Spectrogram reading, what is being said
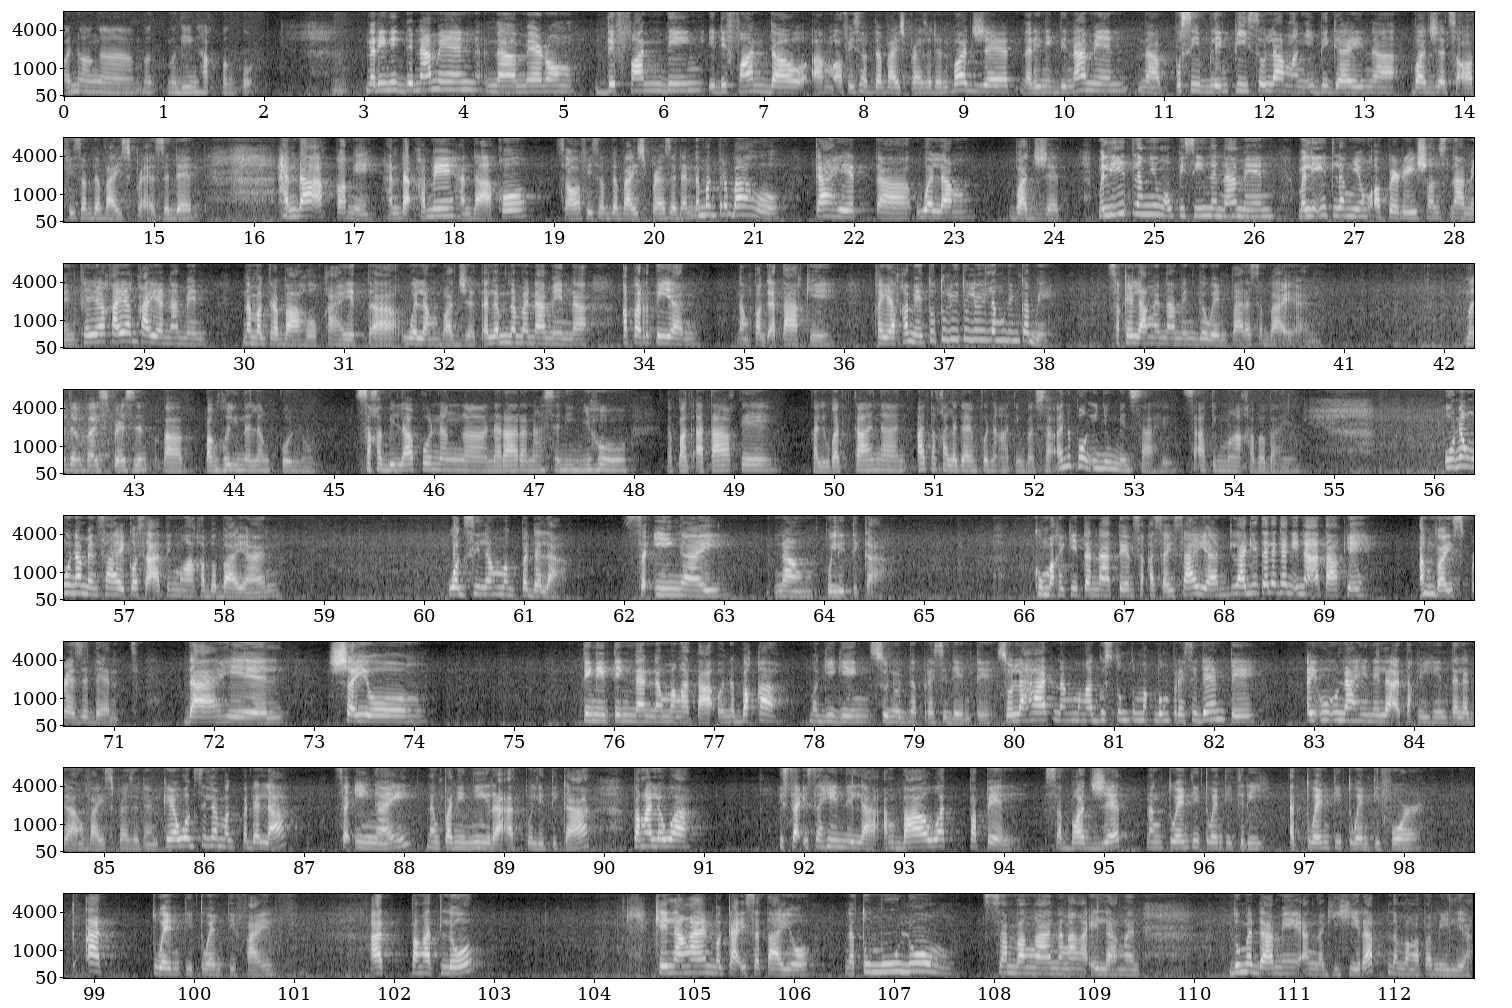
Ano ang ah, mag- magiging hakbang po? Narinig din namin na merong defunding, i-defund daw ang Office of the Vice President budget. Narinig din namin na posibleng piso lang ang ibigay na budget sa Office of the Vice President. Handa kami, handa kami, handa ako sa Office of the Vice President na magtrabaho kahit ah, walang budget. Maliit lang yung opisina namin, maliit lang yung operations namin, kaya kayang-kaya namin na magtrabaho kahit ah, walang budget. Alam naman namin na kapartiyan ng pag-atake. Kaya kami, tutuloy-tuloy lang din kami sa kailangan namin gawin para sa bayan. Madam Vice President, ah, panghuli na lang po, no? Sa kabila po ng ah, nararanasan ninyo na pag-atake, kaliwat kanan, at ang kalagayan po ng ating bansa, ano po ang inyong mensahe sa ating mga kababayan? Unang-una mensahe ko sa ating mga kababayan, huwag silang magpadala sa ingay ng politika. Kung makikita natin sa kasaysayan, lagi talagang inaatake ang Vice President dahil siya yung tinitingnan ng mga tao na baka magiging sunod na presidente. So lahat ng mga gustong tumakbong presidente ay uunahin nila atakihin talaga ang vice president. Kaya huwag sila magpadala sa ingay ng paninira at politika. Pangalawa, isa-isahin nila ang bawat papel sa budget ng 2023 at 2024 at 2025. At pangatlo, kailangan magkaisa tayo na tumulong sa mga nangangailangan. Dumadami ang naghihirap ng mga pamilya.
